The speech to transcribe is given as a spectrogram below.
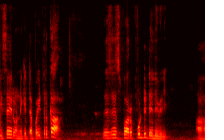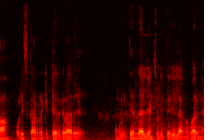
டிசைர் ஒன்று கிட்டே போயிட்டுருக்கா? This is for food delivery ஆஹா போலீஸ்காரர் கிட்டே இருக்கிறாரு. உங்களுக்கு தெரிதா இல்லையான்னு சொல்லி தெரியல அங்கே பாருங்க.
